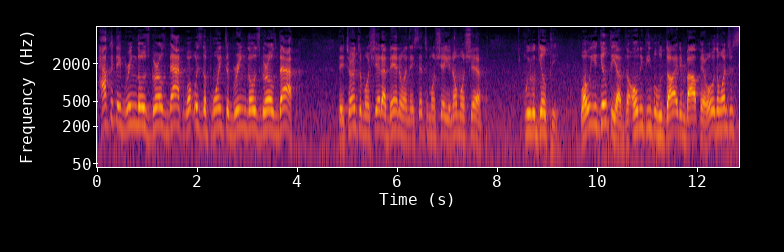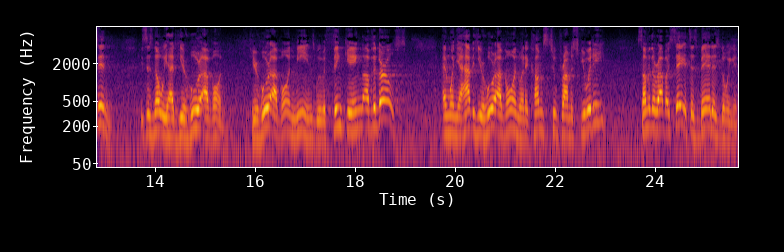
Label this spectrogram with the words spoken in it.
How could they bring those girls back? What was the point to bring those girls back? They turned to Moshe Rabbeinu and they said to Moshe, You know, Moshe, we were guilty. What were you guilty of? The only people who died in Baal Peor, were the ones who sinned? He says, no, we had Hirhur Avon. Hirhur Avon means we were thinking of the girls. And when you have a Hirhur Avon, when it comes to promiscuity, some of the rabbis say it's as bad as doing it.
